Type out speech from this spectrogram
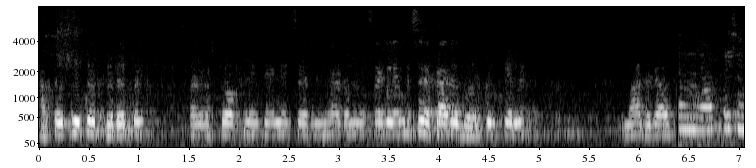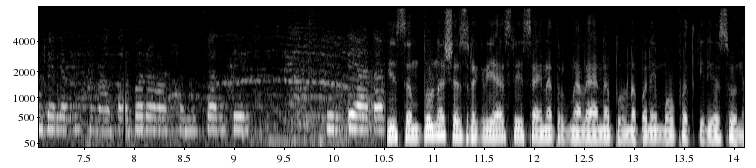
हातात तिथं फिरत सगळं स्टॉकने त्याने सर मॅडमने सगळ्यांनी सहकार्य भरपूर केलं. माझं गाव ऑपरेशन केल्यापासून आता बरं वाटतं मी चालते फिरते आता. ही संपूर्ण शस्त्रक्रिया श्री साईनाथ रुग्णालयानं पूर्णपणे मोफत केली असून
